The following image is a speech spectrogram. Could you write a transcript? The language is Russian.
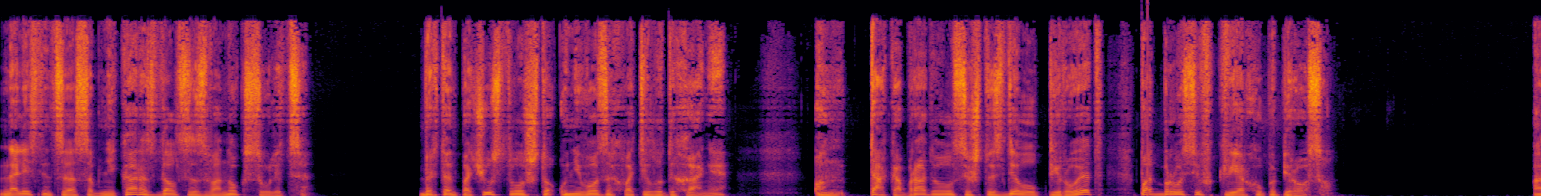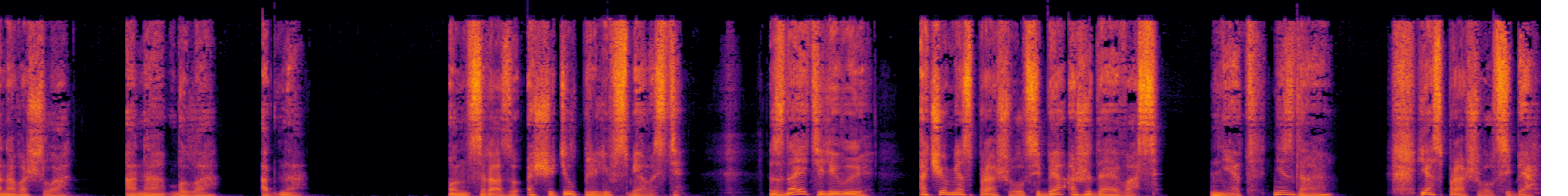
На лестнице особняка раздался звонок с улицы. Бертен почувствовал, что у него захватило дыхание. Он так обрадовался, что сделал пируэт, подбросив кверху папиросу. Она вошла. Она была одна. Он сразу ощутил прилив смелости. «Знаете ли вы, о чем я спрашивал себя, ожидая вас?» «Нет, не знаю. Я спрашивал себя,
